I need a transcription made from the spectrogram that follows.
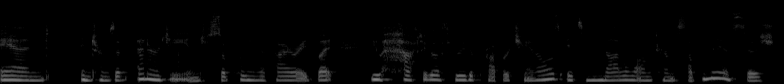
and in terms of energy and just supporting the thyroid, but you have to go through the proper channels. It's not a long term supplement, it's a sh-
